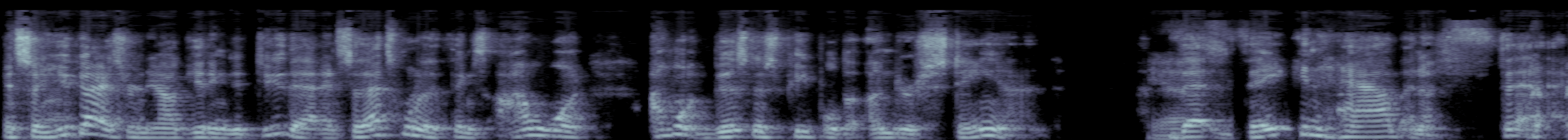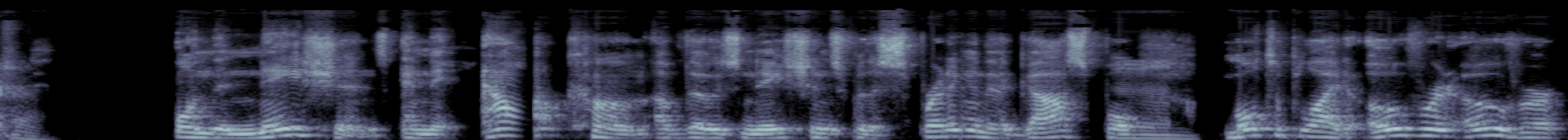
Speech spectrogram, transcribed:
And so you guys are now getting to do that. And so that's one of the things I want I want business people to understand yes. that they can have an effect on the nations and the outcome of those nations for the spreading of the gospel mm. multiplied over and over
